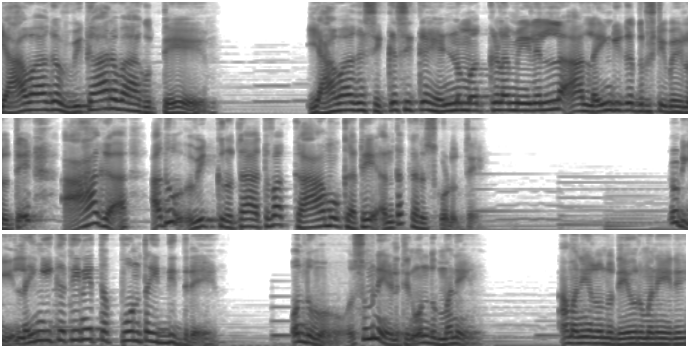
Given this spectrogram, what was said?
ಯಾವಾಗ ವಿಕಾರವಾಗುತ್ತೆ, ಯಾವಾಗ ಸಿಕ್ಕ ಸಿಕ್ಕ ಹೆಣ್ಣು ಮಕ್ಕಳ ಮೇಲೆಲ್ಲ ಆ ಲೈಂಗಿಕ ದೃಷ್ಟಿ ಬೀಳುತ್ತೆ, ಆಗ ಅದು ವಿಕೃತ ಅಥವಾ ಕಾಮುಕತೆ ಅಂತ ಕರೆಸ್ಕೊಡುತ್ತೆ. ನೋಡಿ ಲೈಂಗಿಕತೆಯೇ ತಪ್ಪು ಅಂತ ಇದ್ದಿದ್ರೆ ಒಂದು ಸುಮ್ಮನೆ ಹೇಳ್ತೀನಿ, ಒಂದು ಮನೆ. ಆ ಮನೆಯಲ್ಲಿ ಒಂದು ದೇವ್ರ ಮನೆ ಇದೆ.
